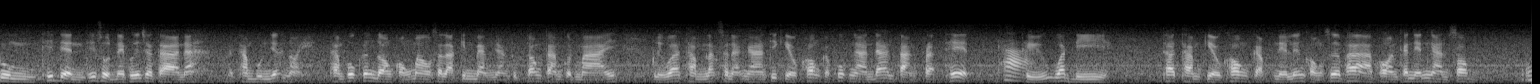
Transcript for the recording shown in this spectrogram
กลุ่มที่เด่นที่สุดในพื้นชะตานะ ทำบุญเยอะหน่อยทำพวกเครื่องดองของเมาสลากกินแบ่งอย่างถูกต้องตามกฎหมาย หรือว่าทำลักษณะงานที่เกี่ยวข้องกับพวกงานด้านต่างประเทศค่ะถือว่าดี ถ้าทำเกี่ยวข้องกับในเรื่องของเสื้อผ้าอาภรณ์ก็เน้นงานซ่อมอื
